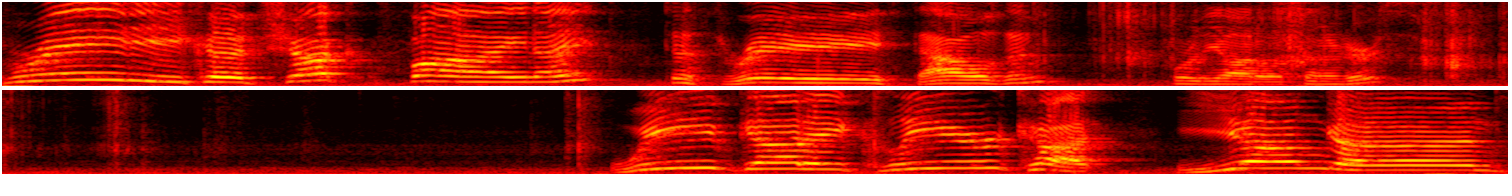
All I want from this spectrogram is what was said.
Brady Tkachuk finite to 3,000 for the Ottawa Senators. We've got a clear cut Young Guns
